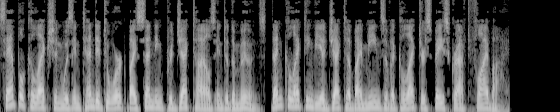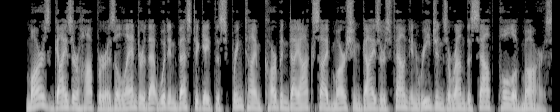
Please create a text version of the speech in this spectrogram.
Sample collection was intended to work by sending projectiles into the moons, then collecting the ejecta by means of a collector spacecraft flyby. Mars Geyser Hopper is a lander that would investigate the springtime carbon dioxide Martian geysers found in regions around the south pole of Mars.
